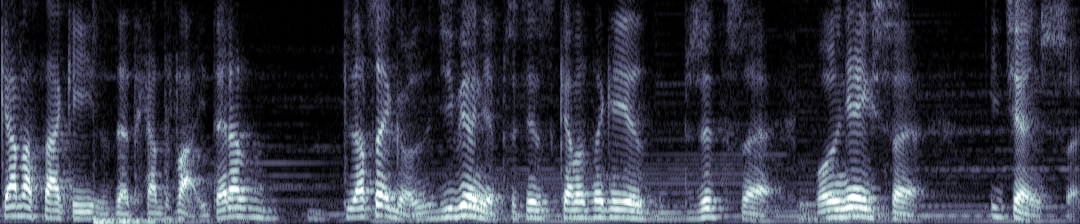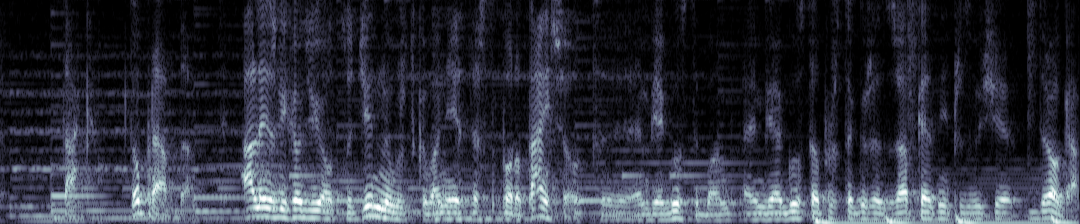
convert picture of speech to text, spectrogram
Kawasaki ZH2. I teraz dlaczego? Zdziwienie, przecież Kawasaki jest brzydsze, wolniejsze i cięższe. Tak, to prawda. Ale jeżeli chodzi o codzienne użytkowanie, jest też sporo tańsze od y, MV Agusty, bo MV Agusta oprócz tego, że jest rzadka, jest nieprzyzwoicie droga.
